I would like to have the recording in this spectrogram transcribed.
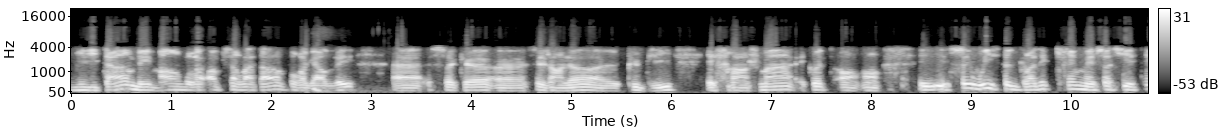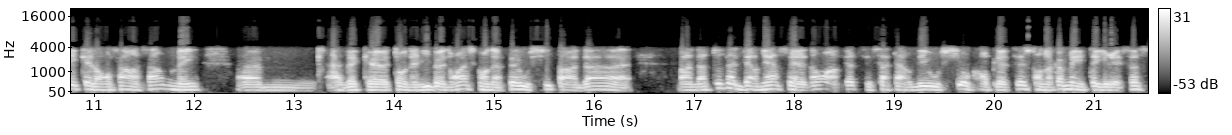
militant, mais membre observateur pour regarder euh, ce que euh, ces gens-là euh, publient. Et franchement, écoute, on, on- tu sais, oui, c'est une chronique crime et société que l'on fait ensemble, mais euh, avec euh, ton ami Benoît, ce qu'on a fait aussi pendant euh, pendant toute notre dernière saison, en fait, c'est s'attarder aussi aux complotistes. On a comme intégré ça, si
